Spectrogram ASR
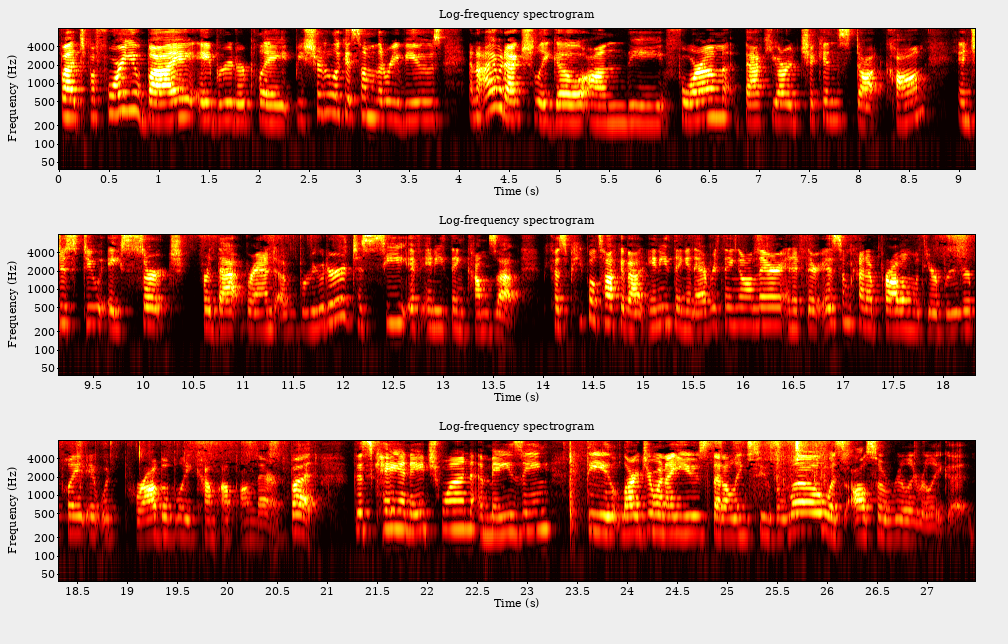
but before you buy a brooder plate, be sure to look at some of the reviews. And I would actually go on the forum backyardchickens.com and just do a search for that brand of brooder to see if anything comes up because people talk about anything and everything on there. And if there is some kind of problem with your brooder plate, it would probably come up on there. But this K&H one, amazing. The larger one I used that I'll link to below was also really, really good.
